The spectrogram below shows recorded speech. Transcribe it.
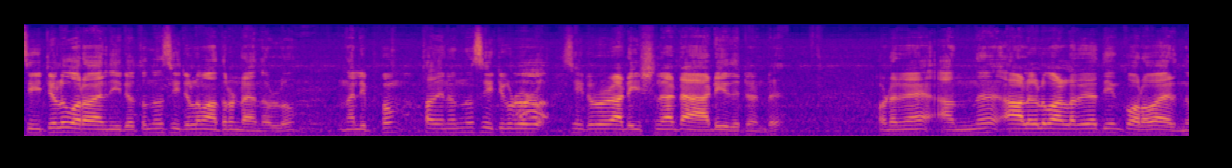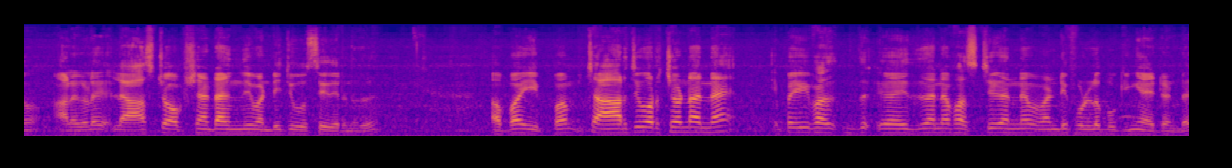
സീറ്റുകൾ കുറവായിരുന്നു. ഇരുപത്തൊന്ന് സീറ്റുകൾ മാത്രമേ ഉണ്ടായിരുന്നുള്ളൂ. എന്നാൽ ഇപ്പം പതിനൊന്ന് സീറ്റുകളുള്ള സീറ്റുകളോട് അഡീഷണൽ ആയിട്ട് ആഡ് ചെയ്തിട്ടുണ്ട്. ഉടനെ അന്ന് ആളുകൾ വളരെയധികം കുറവായിരുന്നു. ആളുകൾ ലാസ്റ്റ് ഓപ്ഷനായിട്ടായിരുന്നു ഈ വണ്ടി ചൂസ് ചെയ്തിരുന്നത്. അപ്പോൾ ഇപ്പം ചാർജ് കുറച്ചുകൊണ്ട് തന്നെ ഇപ്പോൾ ഈ ഇത് തന്നെ ഫസ്റ്റ് തന്നെ വണ്ടി ഫുള്ള് ബുക്കിംഗ് ആയിട്ടുണ്ട്.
